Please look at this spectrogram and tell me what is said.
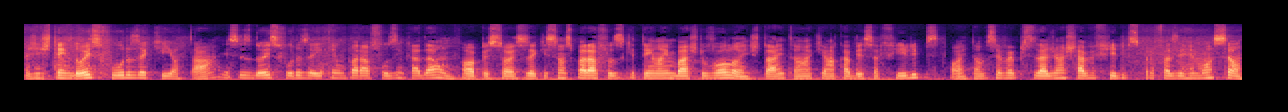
a gente tem dois furos aqui, ó, tá? Esses dois furos aí tem um parafuso em cada um. Ó pessoal, esses aqui são os parafusos que tem lá embaixo do volante, tá? Então aqui é uma cabeça Phillips, ó, então você vai precisar de uma chave Phillips para fazer remoção.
